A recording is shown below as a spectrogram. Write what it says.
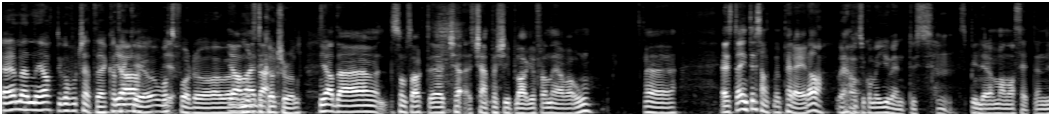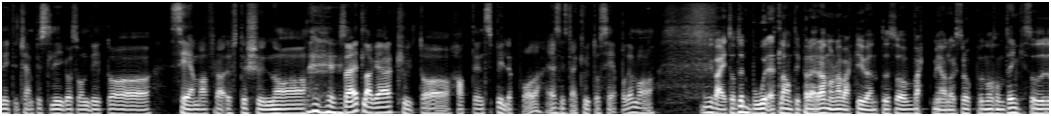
Eh, men ja, du kan fortsette. Hva Ja. tenker Watford og Ja, nei, multicultural? det-? Ja, det er som sagt eh, championship-laget fra da jeg var ung. Eh, jeg synes det er interessant med Pereira. da. Ja. Plutselig kommer Juventus. Mm. Man har sett en lite Champions League og sånn dit, og Sema fra Østersund og Så det er et lag jeg er kult å ha hatt en spiller på, da. Jeg syns det er kult å se på dem. Og Vi veit jo at det bor et eller annet i Pereira når han har vært i Juventus og vært med i A-lagstroppen og sånne ting. Så du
